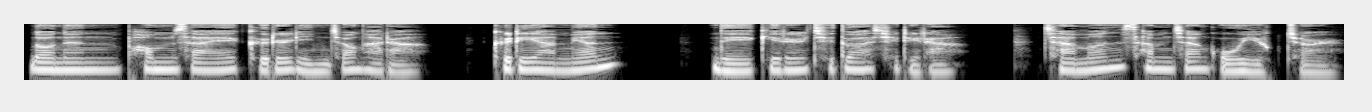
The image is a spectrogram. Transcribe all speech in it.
너는 범사의 그를 인정하라. 그리하면 내 길을 지도하시리라. 잠언 3장 5, 6절.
